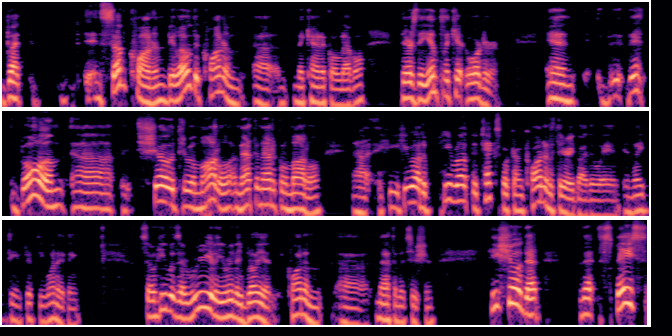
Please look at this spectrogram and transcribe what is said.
But in subquantum, below the quantum uh, mechanical level, there's the implicate order. And this Bohm uh, showed through a model, a mathematical model. Uh, he, he wrote a, he wrote the textbook on quantum theory, by the way, in, in 1951, I think. So he was a really, really brilliant quantum uh, mathematician. He showed that that space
